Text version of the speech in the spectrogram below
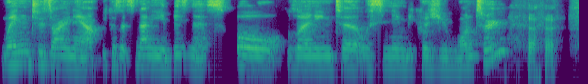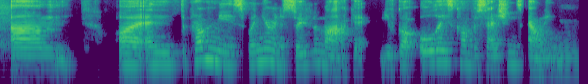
when to zone out because it's none of your business, or learning to listen in because you want to. Um, I, and the problem is when you're in a supermarket, you've got all these conversations going. Mm.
